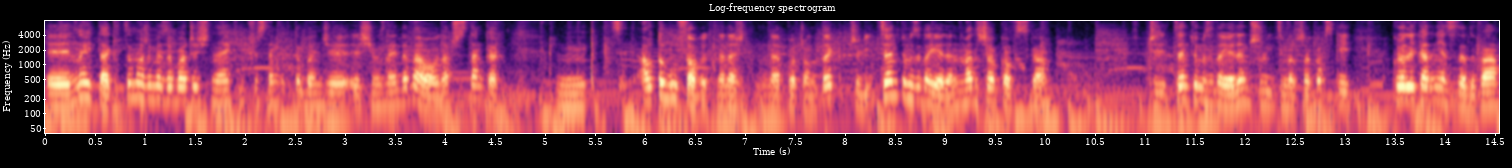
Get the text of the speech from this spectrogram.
Yy, No i tak, co możemy zobaczyć, na jakich przystankach to będzie się znajdowało? Na przystankach mm, autobusowych na, razie- na początek, czyli Centrum 01, Marszałkowska, czyli Centrum 01 przy ulicy Marszałkowskiej, Królikarnia 02,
